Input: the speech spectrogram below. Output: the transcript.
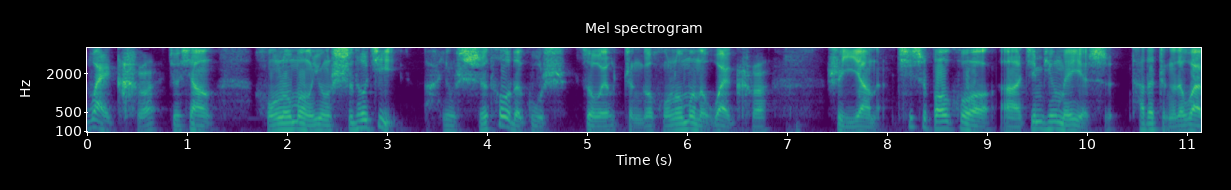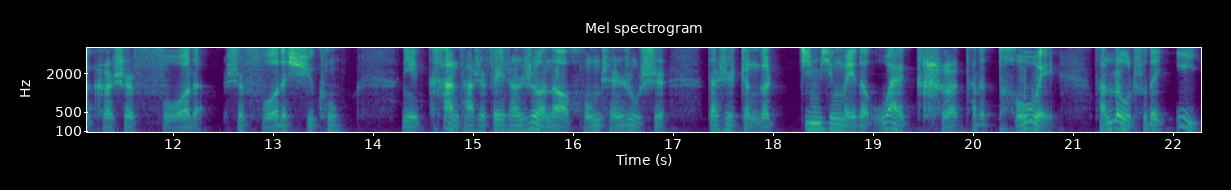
外壳，就像《红楼梦》用石头记啊，用石头的故事作为整个《红楼梦》的外壳是一样的。其实包括啊，《金瓶梅》也是，它的整个的外壳是佛的，是佛的虚空。你看它是非常热闹，红尘入世。但是整个《金瓶梅》的外壳，它的头尾，它露出的意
